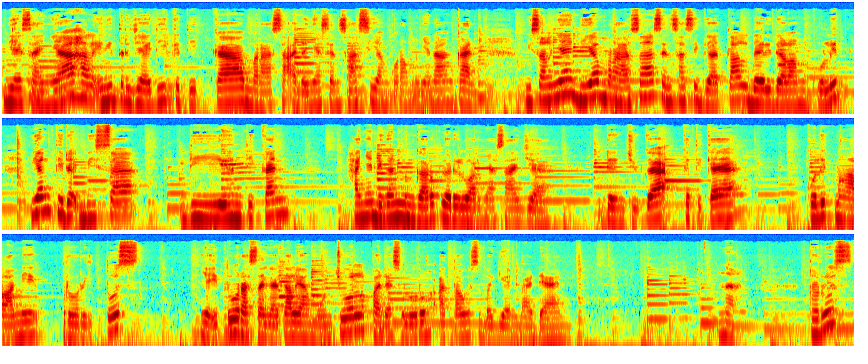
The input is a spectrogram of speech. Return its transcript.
Biasanya hal ini terjadi ketika merasa adanya sensasi yang kurang menyenangkan. Misalnya dia merasa sensasi gatal dari dalam kulit yang tidak bisa dihentikan hanya dengan menggaruk dari luarnya saja. Dan juga ketika kulit mengalami pruritus, yaitu rasa gatal yang muncul pada seluruh atau sebagian badan. Nah, terus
